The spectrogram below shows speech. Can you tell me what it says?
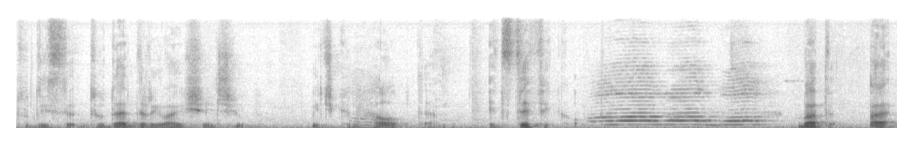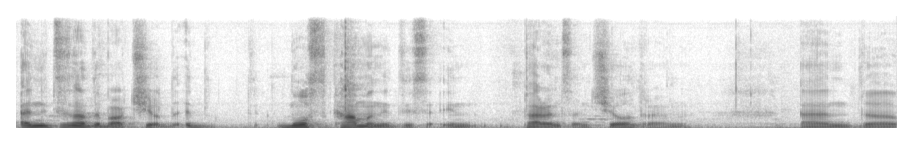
to this to that relationship which can help them. It's difficult. But uh, and it's not about children. Most common it is in parents and children and uh,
